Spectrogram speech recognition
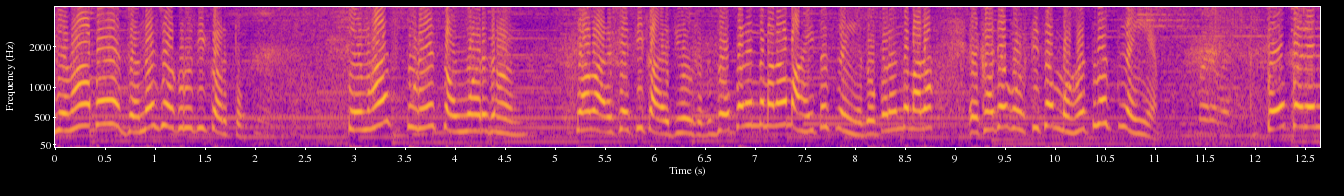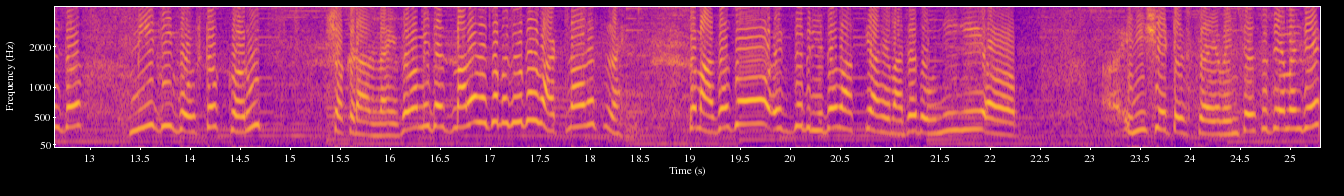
जेव्हा आपण जनजागृती करतो तेव्हाच पुढे संवर्धन या वारशाची काळजी होऊ शकते. जोपर्यंत मला माहीतच नाही आहे जोपर्यंत मला एखाद्या गोष्टीचं महत्त्वच नाही आहे बरोबर. तोपर्यंत मी ती गोष्ट करूच शकणार नाही. किंवा मी त्या मला त्याच्याबद्दल काही वाटणारच नाही. तर माझा जो एक जे ब्रीद वाक्य आहे माझ्या दोन्हीही इनिशिएटिव्हचं आहे व्हेंचरचं ते म्हणजे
